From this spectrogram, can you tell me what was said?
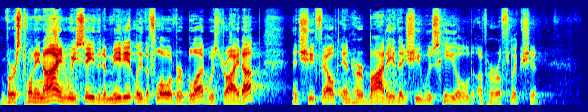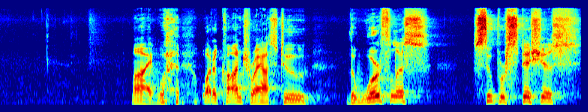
verse 29, we see that immediately the flow of her blood was dried up, and she felt in her body that she was healed of her affliction. My, what a contrast to the worthless, superstitious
